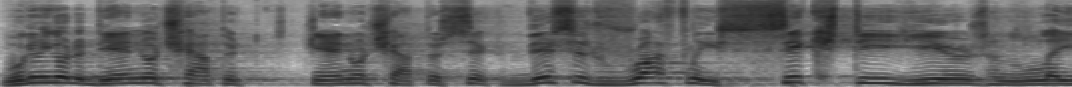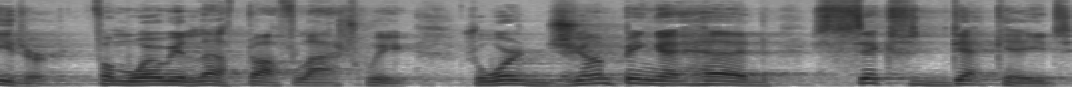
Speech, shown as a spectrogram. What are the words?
We're going to go to Daniel chapter Daniel chapter 6. This is roughly 60 years later from where we left off last week. So we're jumping ahead six decades.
